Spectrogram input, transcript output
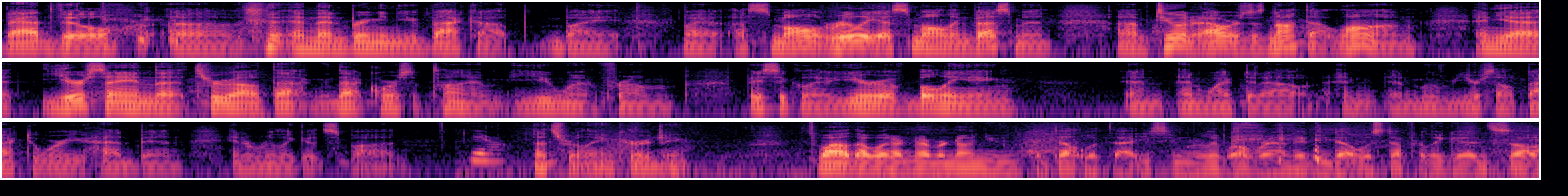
Badville uh, and then bringing you back up by by a, a small, really a small investment. Um, 200 hours is not that long, and yet you're saying that throughout that that course of time, you went from basically a year of bullying and, and wiped it out and, and moved yourself back to where you had been in a really good spot. Yeah. That's really encouraging. It's wild. I would have never known you had dealt with that. You seem really well rounded and dealt with stuff really good. So,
